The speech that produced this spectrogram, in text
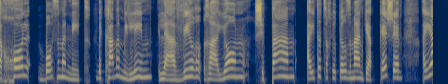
יכול בו זמנית, בכמה מילים, להעביר רעיון שפעם היית צריך יותר זמן, כי הקשב היה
